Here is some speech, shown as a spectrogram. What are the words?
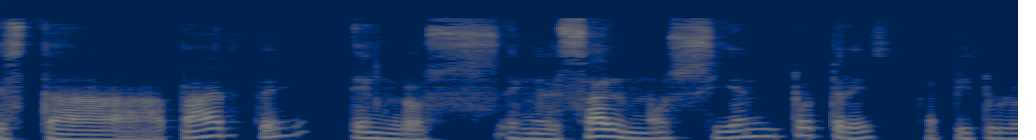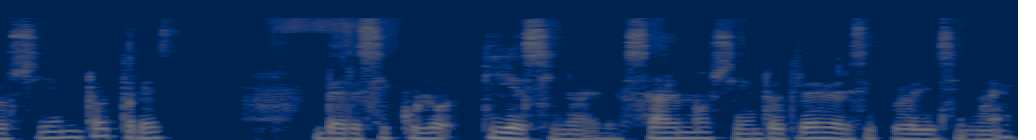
esta parte en, los, en el Salmo 103, capítulo 103, versículo 19. Salmo 103, versículo 19.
